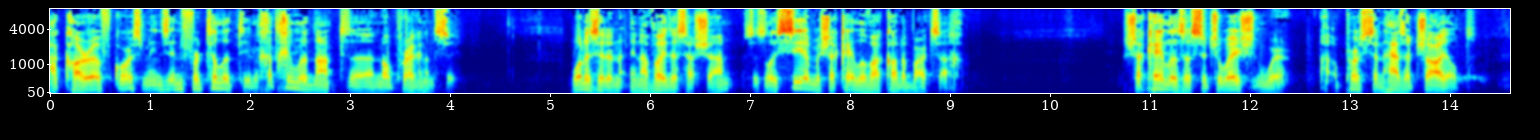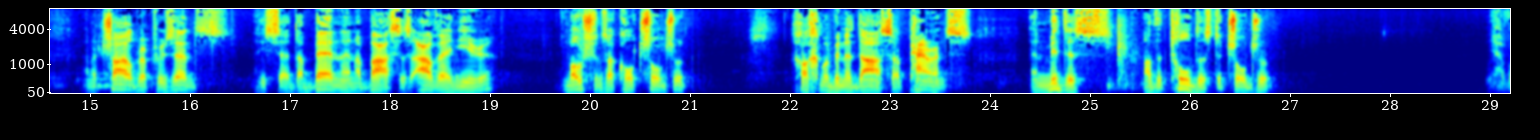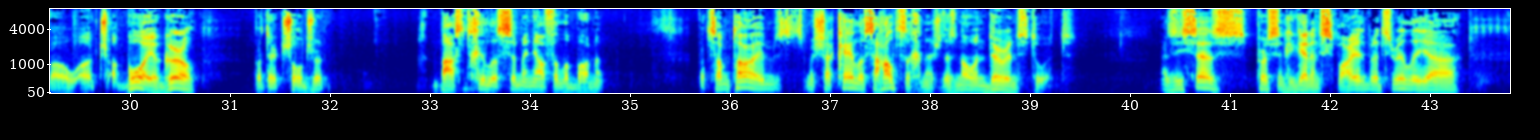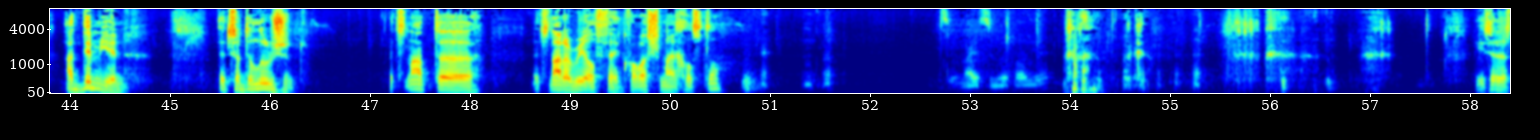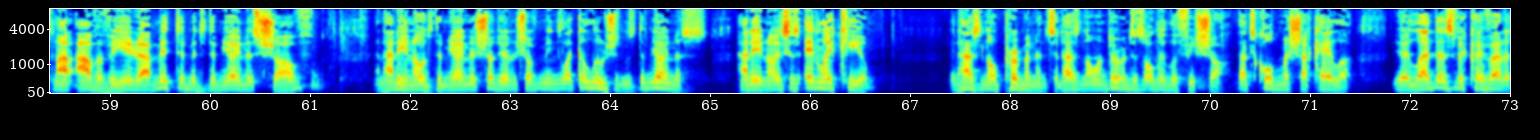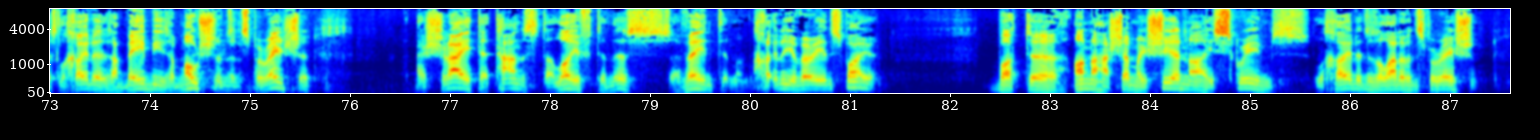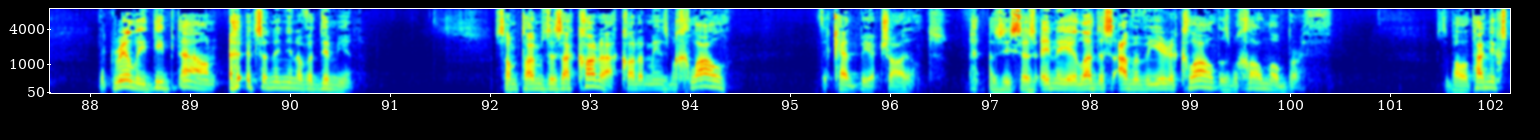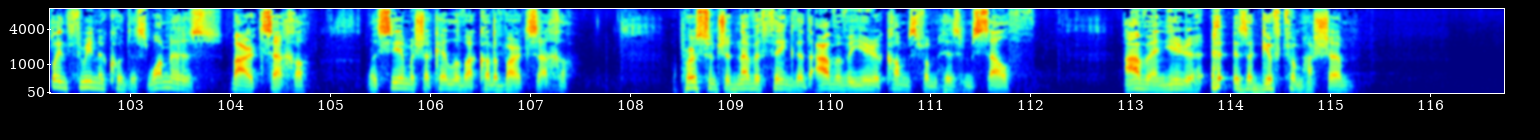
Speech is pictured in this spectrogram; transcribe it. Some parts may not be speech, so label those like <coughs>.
Akara, of course, means infertility. Not uh, no pregnancy. What is it in, in Avodas Hashem? It says, Lysia mishakela bartzach. Shakela is a situation where a person has a child, and a child represents, he said, a ben and a bas is ava and yira. Emotions are called children. Chachma bin Adas are parents, and midas are the toldas, the children. You have a, a, a boy, a girl, but they're children. Bas tchila simen yafa But sometimes it's meshakela sahaltzachnesh. There's no endurance to it. As he says, person can get inspired, but it's really a, a dimyan. It's a delusion. It's not. Uh, it's not a real thing. For what still? <laughs> okay. <laughs> He says it's not Ava Mitim, it's Demyonis Shav. And how do you know it's Demyonis Shav? Demyonis Shav means like illusions, Demyonis. How do you know? He says, Ein like Kiyum. It has no permanence, it has no endurance, it's only Lefisha. That's called Meshakela. Yoledes v'koveres, l'chayre is a baby's emotions, inspiration. A shreit, a tanzt, a loift, and this, a veint, and you're very inspired. But, uh, Anna Hashem Shia, he screams, l'chayre, there's a lot of inspiration. But really, deep down, <laughs> it's an Indian of a dimion. Sometimes there's akara. Akara means mechlal. There can't be a child. <clears throat> As he says, Eine yeladis avaviyir klal, there's mechlal no birth. So the Balatanya explained three nekudas. One is bar tzecha. L'siyam meshakelav akara bar tzecha. A person should never think that Ava V'yira comes from his himself. Ava and Yira <laughs> is a gift from Hashem.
